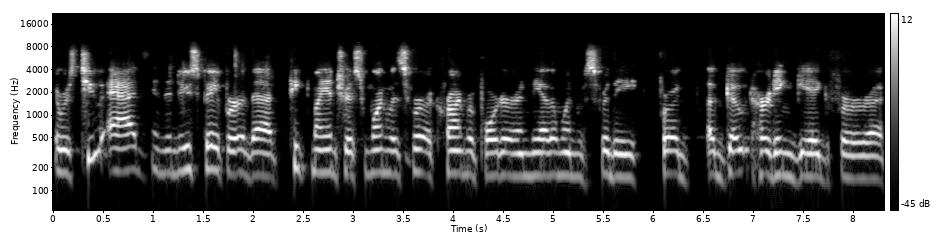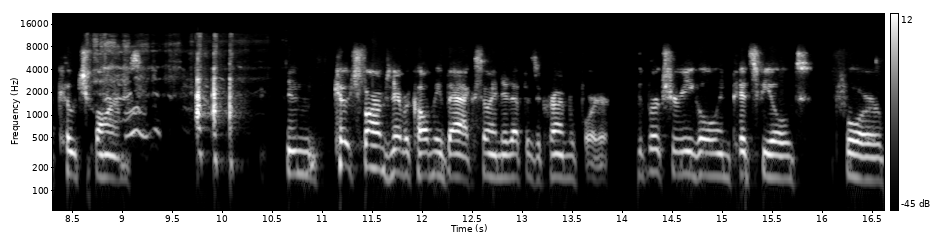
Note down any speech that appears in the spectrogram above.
there was two ads in the newspaper that piqued my interest. One was for a crime reporter, and the other one was for the for a, a goat herding gig for uh, Coach Farms. and Coach Farms never called me back, so I ended up as a crime reporter. The Berkshire Eagle in Pittsfield for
